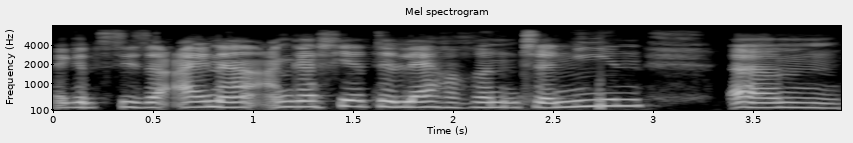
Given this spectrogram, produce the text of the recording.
Da gibt es diese eine engagierte Lehrerin, Janine, ähm,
